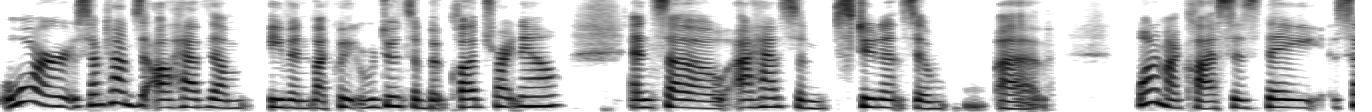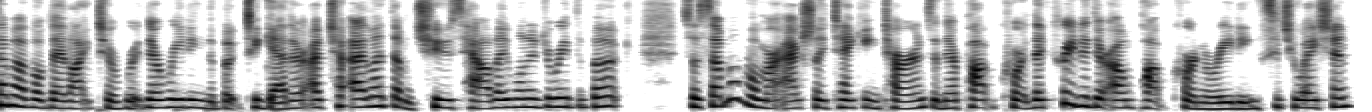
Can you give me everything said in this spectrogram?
or sometimes I'll have them even like we, we're doing some book clubs right now. And so I have some students in uh, one of my classes, they, some of them, they like to, re- they're reading the book together. I, ch- I let them choose how they wanted to read the book. So some of them are actually taking turns and they're popcorn, they've created their own popcorn reading situation.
